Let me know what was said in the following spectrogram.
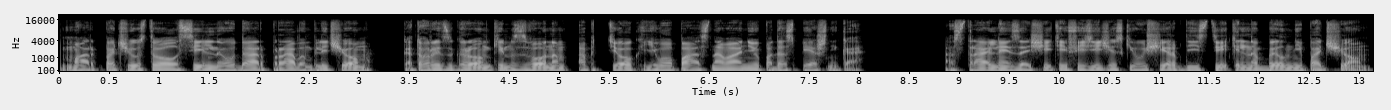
Марк почувствовал сильный удар правым плечом который с громким звоном обтек его по основанию подоспешника. Астральной защите физический ущерб действительно был нипочем.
